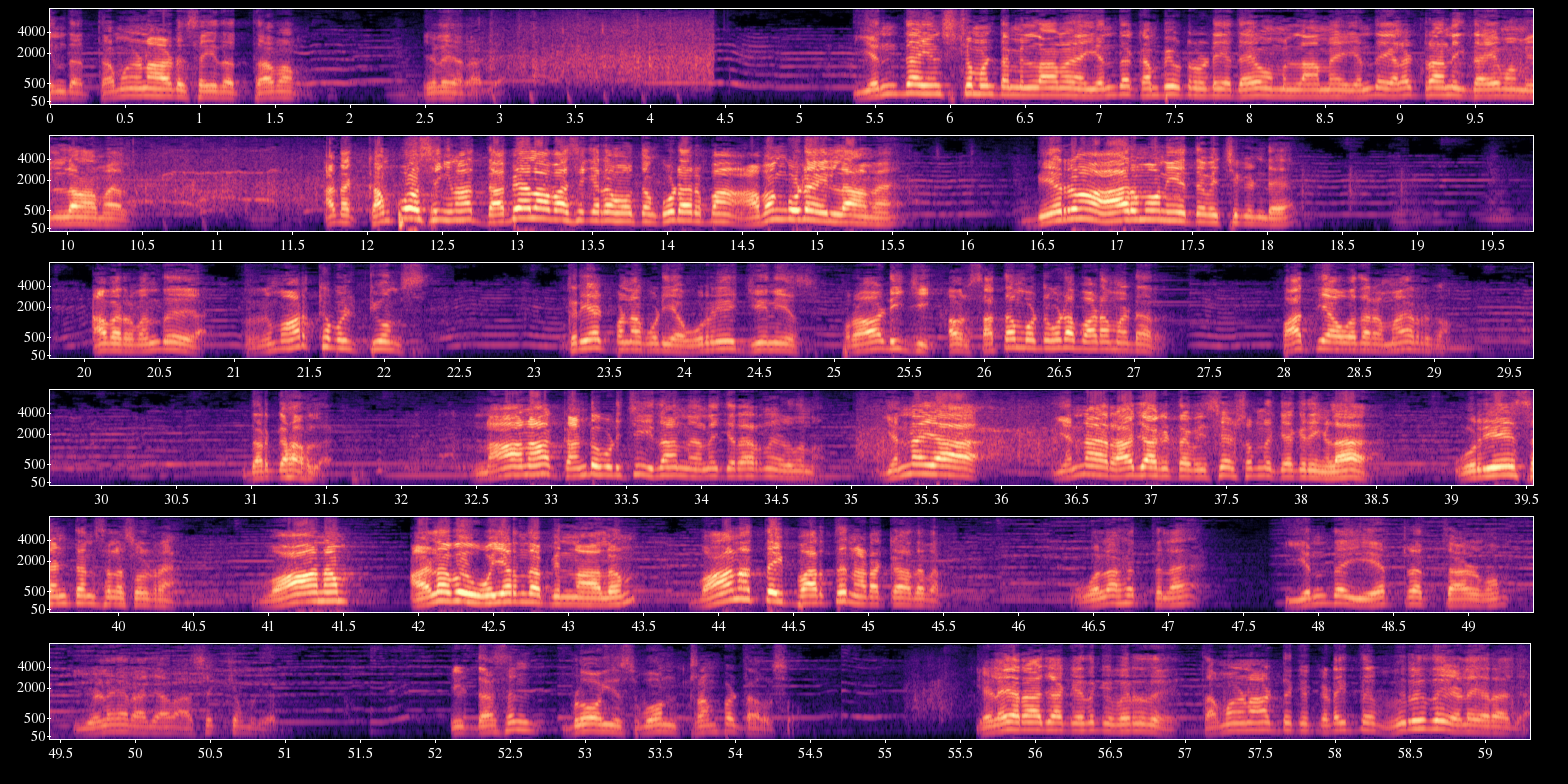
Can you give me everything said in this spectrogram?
இந்த தமிழ்நாடு செய்த தவம் இளையராஜா. எந்த இன்ஸ்ட்ருமெண்ட்டும் இல்லாமல் எந்த கம்ப்யூட்டருடைய தெய்வம் இல்லாமல் எந்த எலக்ட்ரானிக் தெய்வம் இல்லாமல் அட கம்போசிங்னா தபேலா வாசிக்கிறவன் ஒருத்தன் கூட இருப்பான் அவன் கூட இல்லாமல் வெறும் ஹார்மோனியத்தை வச்சுக்கிண்டு அவர் வந்து ரிமார்க்கபிள் டியூன்ஸ் கிரியேட் பண்ணக்கூடிய ஒரே ஜீனியஸ் ப்ராடிஜி அவர் சத்தம் போட்டு கூட பாட மாட்டார். பாத்தியா ஓதுற மாதிரி இருக்கும். தர்காவில். நானா கண்டுபிடிச்சு இதான் நினைக்கிறாருன்னு எழுதணும். என்னய்யா என்ன ராஜா கிட்ட விசேஷம்னு கேட்குறீங்களா ஒரே சென்டென்ஸில் சொல்கிறேன் வானம் அளவு உயர்ந்த பின்னாலும் வானத்தை பார்த்து நடக்காதவர். உலகத்தில் எந்த ஏற்றத்தாழ்வும் இளையராஜாவை அசைக்க முடியாது. It doesn't blow his own trumpet also இளையராஜாக்கு எதுக்கு விருது? தமிழ்நாட்டுக்கு கிடைத்த விருது இளையராஜா.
